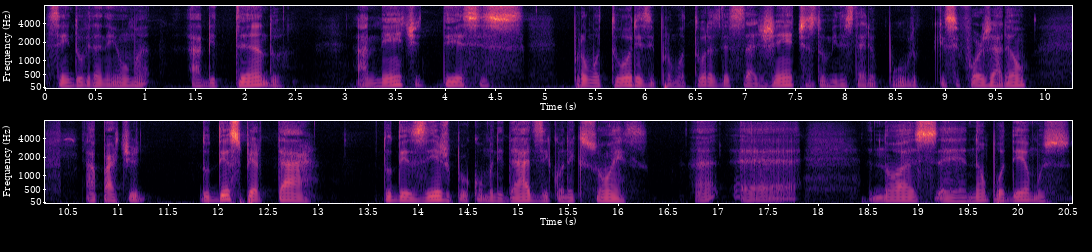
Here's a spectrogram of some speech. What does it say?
sem dúvida nenhuma, habitando a mente desses promotores e promotoras, desses agentes do Ministério Público que se forjarão a partir do despertar do desejo por comunidades e conexões. Né? É, nós é, não podemos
